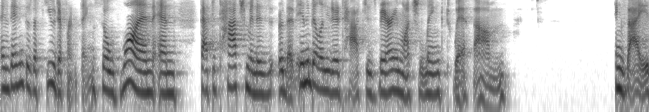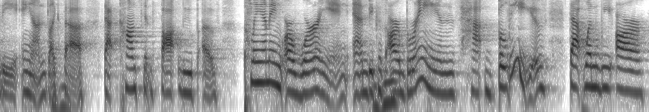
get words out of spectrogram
and I think there's a few different things. So one and that detachment is or the inability to detach is very much linked with um anxiety and like mm-hmm. the that constant thought loop of planning or worrying. And because mm-hmm. our brains ha- believe that when we are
